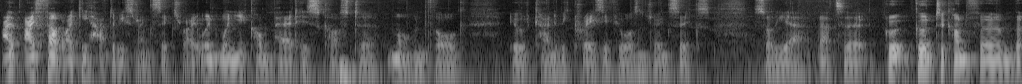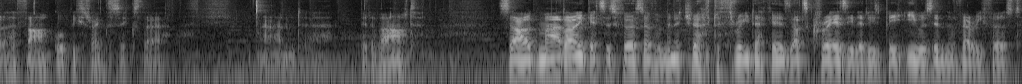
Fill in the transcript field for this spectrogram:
I, I felt like he had to be strength 6 right when, when you compared his cost to Morg 'n' Thorg it would kind of be crazy if he wasn't strength 6 so yeah that's a good, to confirm that Hthark will be strength 6 there and a uh, bit of art Zzharg gets his first ever miniature after three decades that's crazy that he's be, he was in the very first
